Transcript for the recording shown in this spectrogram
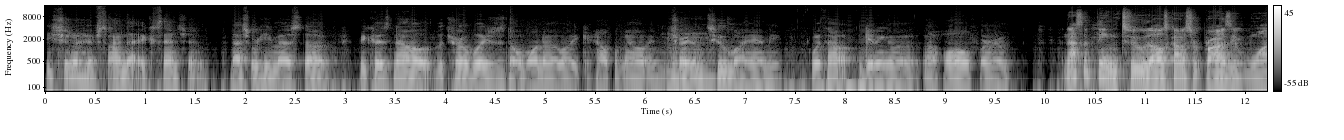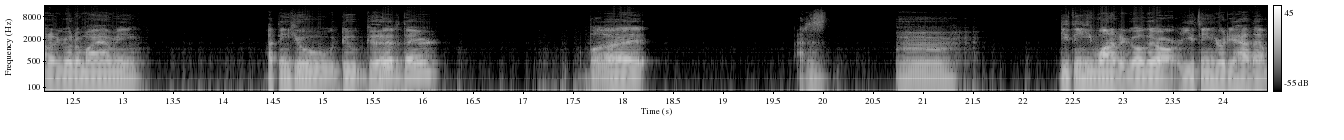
He shouldn't have signed that extension. That's where he messed up because now the Trailblazers don't want to like help him out and trade him Mhm. to Miami without getting a, a haul for him. And that's the thing too. I was kind of surprised he wanted to go to Miami. I think he'll do good there, but I just. Mm, do you think he wanted to go there, or do you think he already had that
